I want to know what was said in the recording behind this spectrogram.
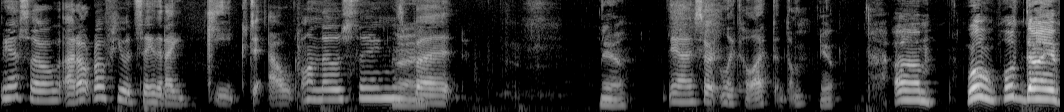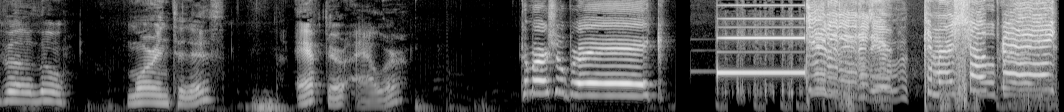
yeah, so I don't know if you would say that I geeked out on those things, Right. but yeah. yeah, I certainly collected them. Yep. Um. Well, we'll dive a little more into this after our Commercial break. Commercial break.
